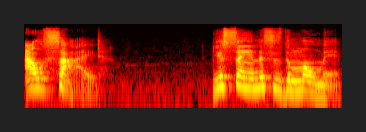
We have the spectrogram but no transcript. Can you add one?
outside. You're saying this is the moment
